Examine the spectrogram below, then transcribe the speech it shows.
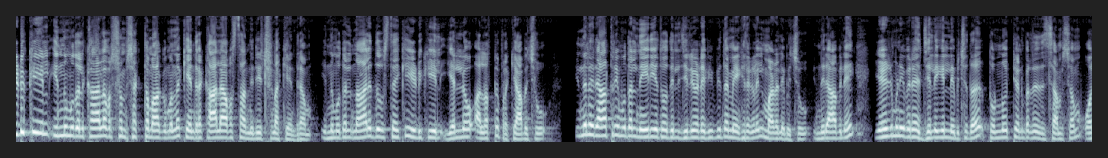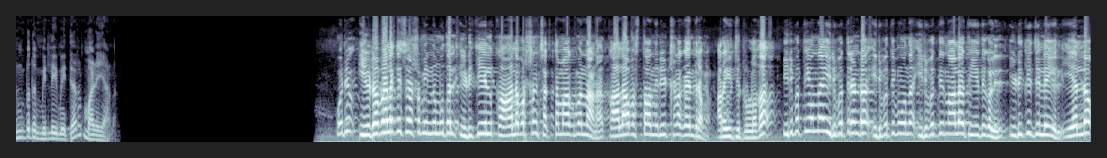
ഇടുക്കിയിൽ ഇന്നു മുതൽ കാലവർഷം ശക്തമാകുമെന്ന് കേന്ദ്ര കാലാവസ്ഥാ നിരീക്ഷണ കേന്ദ്രം. ഇന്നു മുതൽ നാല് ദിവസത്തേക്ക് ഇടുക്കിയിൽ യെല്ലോ അലർട്ട് പ്രഖ്യാപിച്ചു. ഇന്നലെ രാത്രി മുതൽ നേരിയ തോതിൽ ജില്ലയുടെ വിവിധ മേഖലകളിൽ മഴ ലഭിച്ചു. ഇന്ന് രാവിലെ ഏഴ് മണിവരെ ജില്ലയിൽ ലഭിച്ചത് തൊണ്ണൂറ്റിയൊൻപത് ദശാംശം ഒൻപത് മില്ലിമീറ്റർ മഴയാണ്. ഒരു ഇടവേളയ്ക്ക് ശേഷം ഇന്നു മുതൽ ഇടുക്കിയിൽ കാലവർഷം ശക്തമാകുമെന്നാണ് കാലാവസ്ഥാ നിരീക്ഷണ കേന്ദ്രം അറിയിച്ചിട്ടുള്ളത്. ഇരുപത്തിയൊന്ന് ഇരുപത്തിരണ്ട് ഇരുപത്തിമൂന്ന് ഇരുപത്തിനാല് തീയതികളിൽ ഇടുക്കി ജില്ലയിൽ യെല്ലോ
